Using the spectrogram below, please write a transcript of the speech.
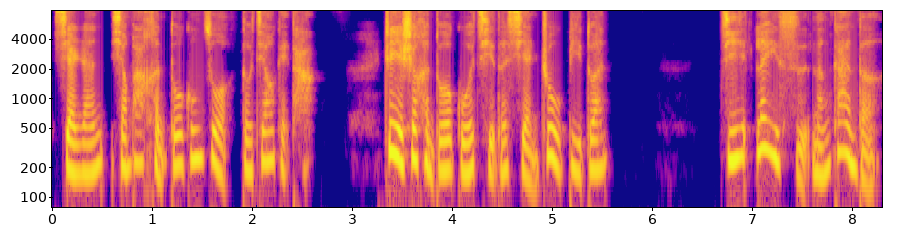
显然想把很多工作都交给他，这也是很多国企的显著弊端，即累死能干的，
